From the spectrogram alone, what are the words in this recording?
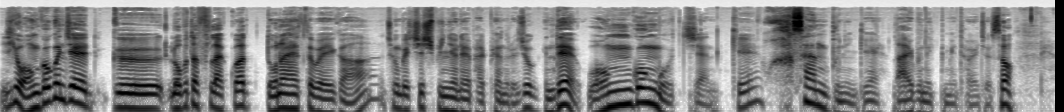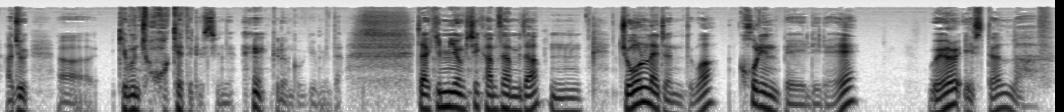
이게 원곡은 이제 그 로버트 플락과 도니 해서웨이가 1972년에 발표한 노래죠. 근데 원곡 못지않게 화사한 분위기에 라이브 느낌이 더해져서 아주 어, 기분 좋게 들을 수 있는 그런 곡입니다. 자, 김미영 씨 감사합니다. 음, 존 레전드와 코린 베일리의 Where is the Love?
